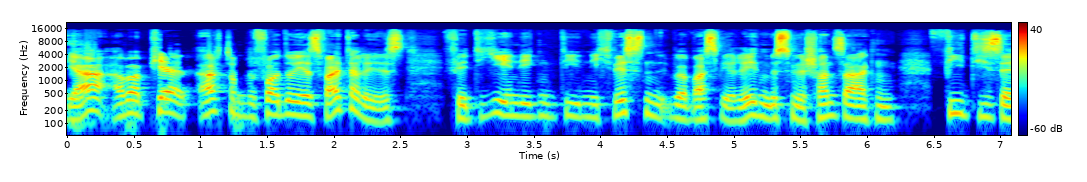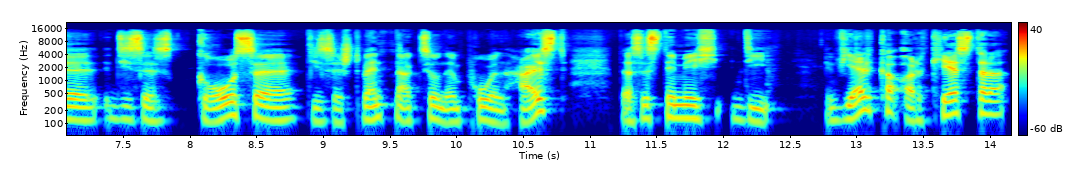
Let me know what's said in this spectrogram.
Ja, aber Pierre, Achtung, bevor du jetzt weiterredest, für diejenigen, die nicht wissen, über was wir reden, müssen wir schon sagen, wie diese, dieses große, diese Spendenaktion in Polen heißt. Das ist nämlich die Wielka Orkiestra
